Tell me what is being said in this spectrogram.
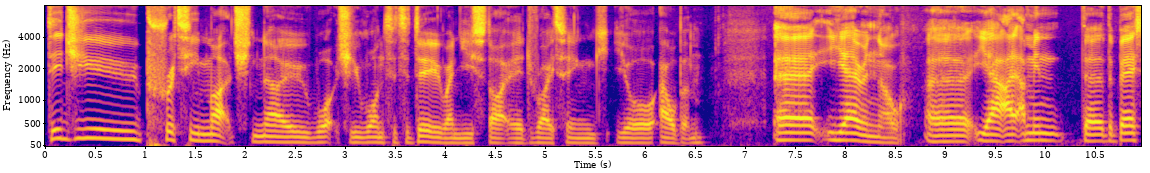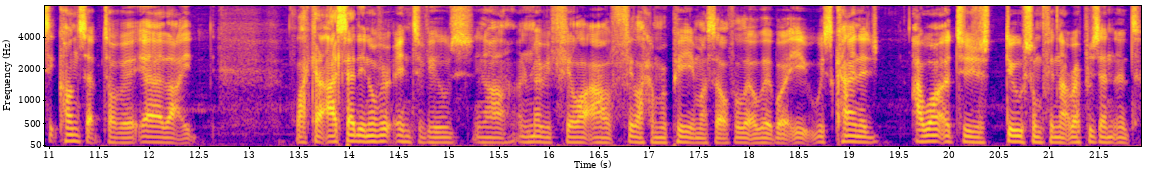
did you pretty much know what you wanted to do when you started writing your album? Uh, yeah and no. Uh, yeah, I, I mean the the basic concept of it. Yeah, that it, like I, I said in other interviews, you know, and maybe feel like I feel like I'm repeating myself a little bit, but it was kind of I wanted to just do something that represented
